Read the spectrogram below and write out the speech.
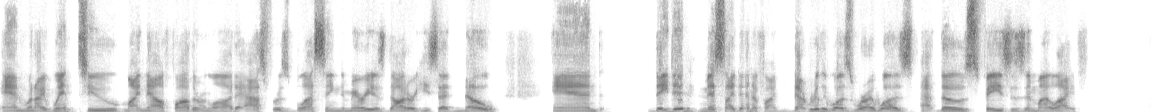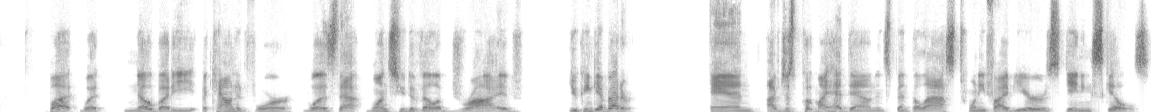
And when I went to my now father in law to ask for his blessing to marry his daughter, he said no. And they didn't misidentify me. That really was where I was at those phases in my life. But what nobody accounted for was that once you develop drive, you can get better. And I've just put my head down and spent the last 25 years gaining skills.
